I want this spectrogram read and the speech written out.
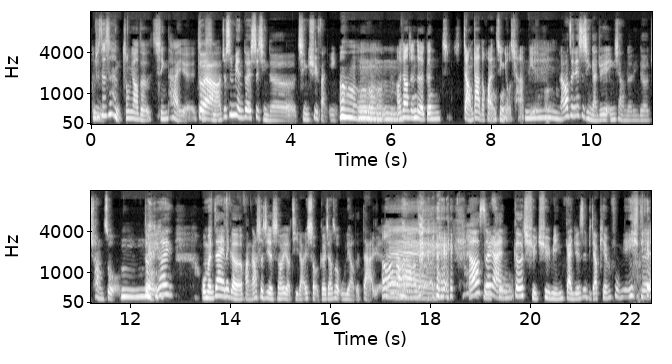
我觉得这是很重要的心态耶。对啊，就是面对事情的情绪反应。嗯嗯嗯嗯，好像真的跟长大的环境有差别。嗯，然后这件事情感觉也影响了你的创作。嗯，对，因为。我们在那个访纲设计的时候有提到一首歌，叫做《无聊的大人》。哦，对。然后虽然歌曲曲名感觉是比较偏负面一点，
